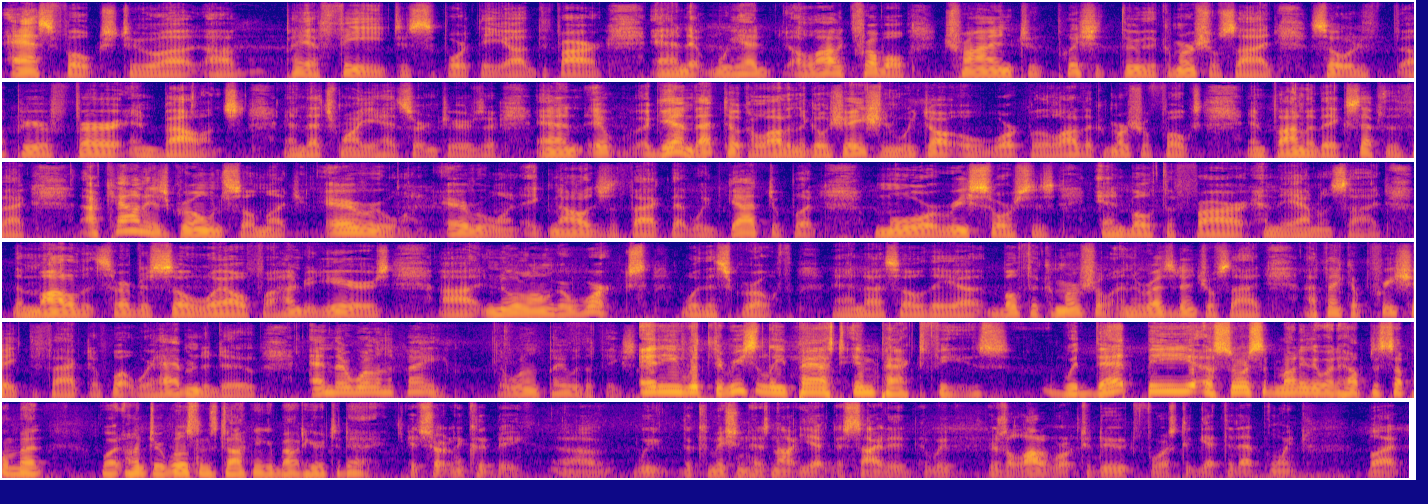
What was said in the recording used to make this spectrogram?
asked folks to uh, uh, pay a fee to support the uh, the fire, and it, we had a lot of trouble trying to push it through the commercial side so it would appear fair and balanced, and that's why you had certain tiers. there. And it again that took a lot of negotiation. We talk, worked with a lot of the commercial folks, and finally they accepted the fact our county has grown so much. Everyone everyone acknowledges the fact that we've got to put more resources in both the fire and the ambulance side. The model that served us so well for 100 years uh, no longer works with this growth. And uh, so the uh, both the commercial and the residential side, I think, appreciate the fact of what we're having to do, and they're willing to pay. They're willing to pay with the fees. Eddie, with the recently passed impact fees, would that be a source of money that would help to supplement what Hunter Wilson's talking about here today? It certainly could be. Uh, we, the commission has not yet decided. There's a lot of work to do for us to get to that point, but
